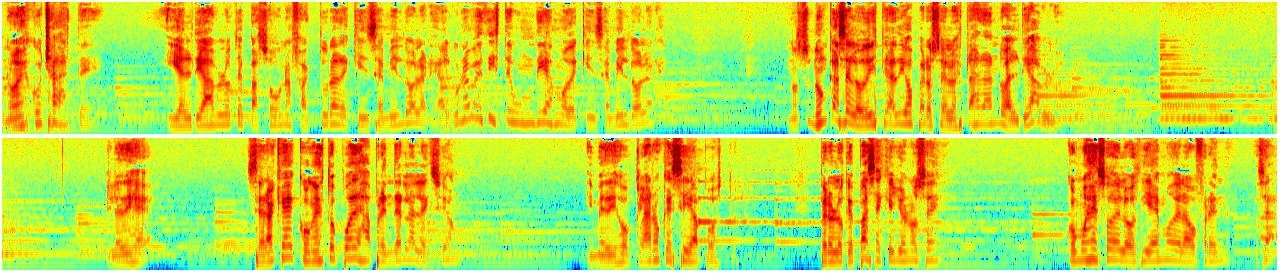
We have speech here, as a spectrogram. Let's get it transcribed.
no escuchaste y el diablo te pasó una factura de 15 mil dólares. ¿Alguna vez diste un diezmo de 15 mil dólares? nunca se lo diste a Dios, pero se lo estás dando al diablo. Y le dije, ¿será que con esto puedes aprender la lección? Y me dijo, claro que sí, apóstol. Pero lo que pasa es que yo no sé cómo es eso de los diezmos, de la ofrenda. O sea,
